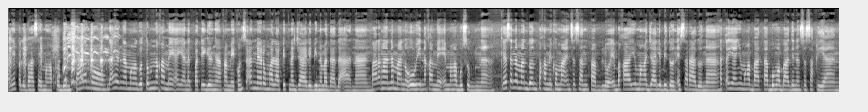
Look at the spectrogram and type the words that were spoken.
ari, palibhasa yung mga probinsyano. Dahil nga mga gutom na kami, ayan, nagpatigil nga kami kung saan merong malapit na Jollibee na madadaanan. Para nga naman, uuwi na kami, eh mga busog na. Kesa naman doon pa kami kumain sa San Pablo, eh baka yung mga Jollibee doon, eh sarado na. At ayan, yung mga bata, bumaba din ng sasakyan.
